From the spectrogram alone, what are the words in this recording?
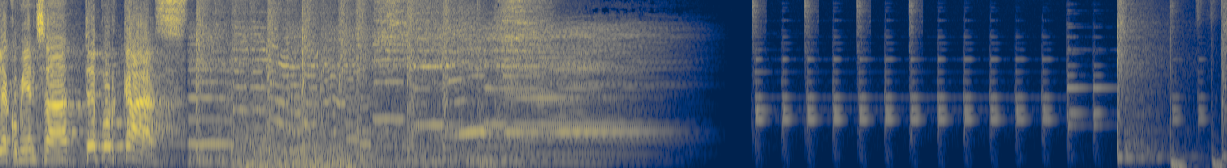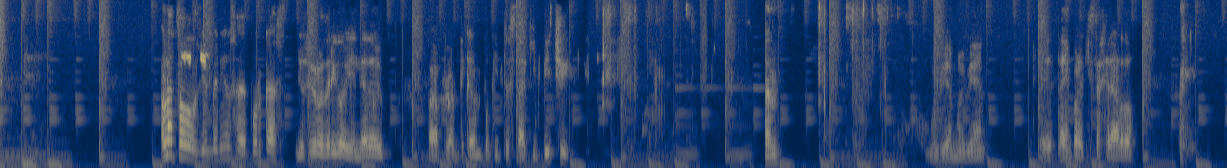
Ya comienza The Podcast. Hola a todos, bienvenidos a The Podcast. Yo soy Rodrigo y el día de hoy, para platicar un poquito, está aquí Pichi. Muy bien, muy bien. Eh, también por aquí está Gerardo.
